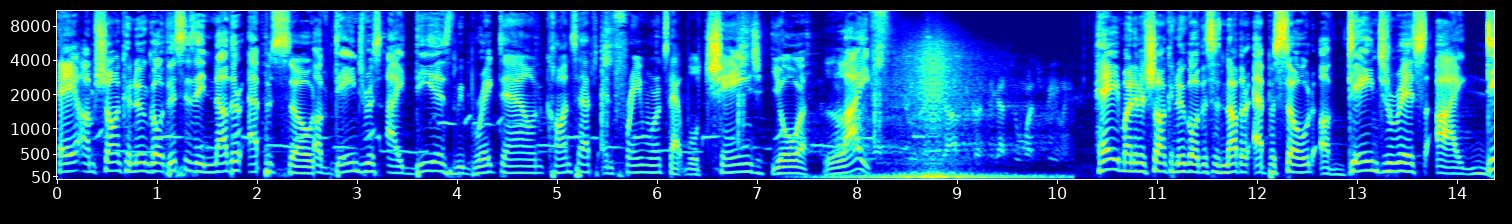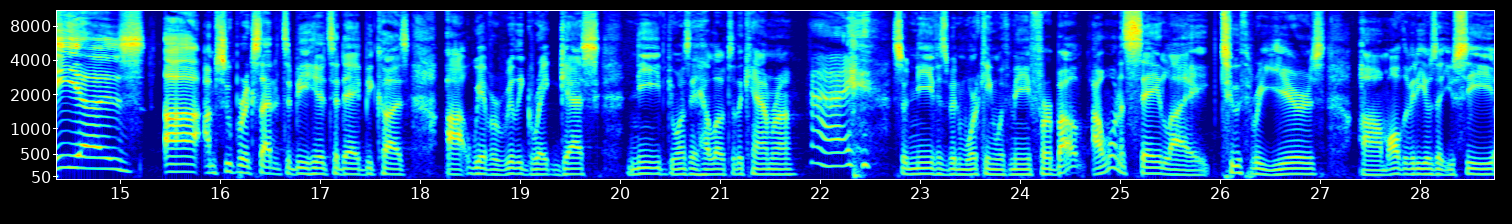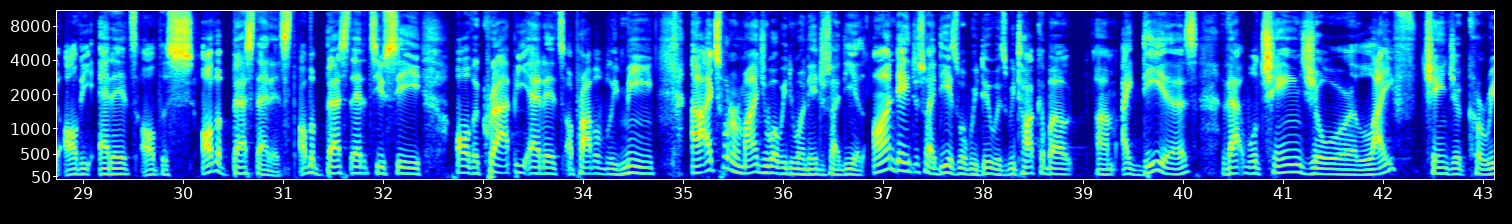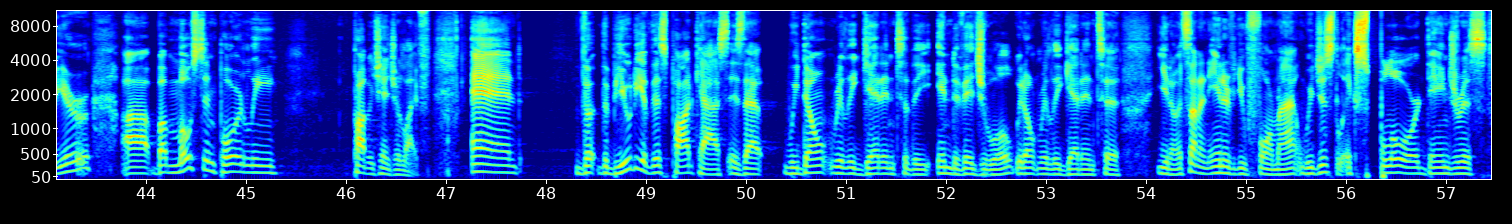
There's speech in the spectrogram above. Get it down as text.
Hey, I'm Shawn Kanungo. This is another episode of Dangerous Ideas. We break down concepts and frameworks that will change your life. Hey, my name is Shawn Kanungo. This is another episode of Dangerous Ideas. Uh, I'm super excited to be here today because uh, we have a really great guest. Niamh, do you want to say hello to the camera? Hi. So Niamh has been working with me for about I want to say like two three years. Um, all the videos that you see, all the edits, all the all the best edits, all the best edits you see, all the crappy edits are probably me. Uh, I just want to remind you what we do on Dangerous Ideas. On Dangerous Ideas, what we do is we talk about um, ideas that will change your life, change your career, uh, but most importantly, probably change your life. And the the beauty of this podcast is that we don't really get into the individual. We don't really get into, you know, it's not an interview format. We just explore dangerous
